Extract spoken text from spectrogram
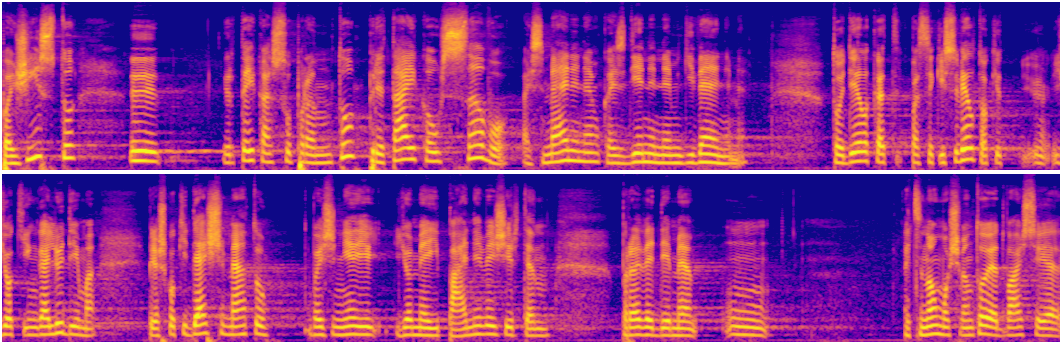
pažįstu e, ir tai, ką suprantu, pritaikau savo asmeniniam kasdieniniam gyvenime. Todėl, kad pasakysiu vėl tokį jokingą liudymą, prieš kokį dešimt metų važinėjome į Panevežį ir ten pravedėme mm, atsinaumo šventoje dvasioje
